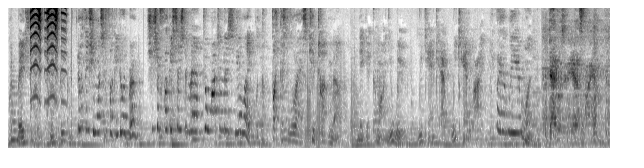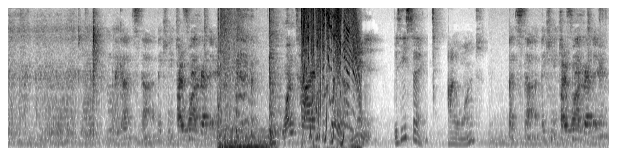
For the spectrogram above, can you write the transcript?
what basically. I don't think she wants to fucking do it, bro. She's your fucking sister, man. If you're watching this, and you're like, what the fuck this little ass kid talking about? Nigga, come on, you weird. We can't cap. We can't lie. You're a weird one. Dad was in here, that's fine. Oh my god, stop. I can't kiss I my won. brother. One time. Wait a minute. Did he say I want? But stop. I can't kiss I my brother.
